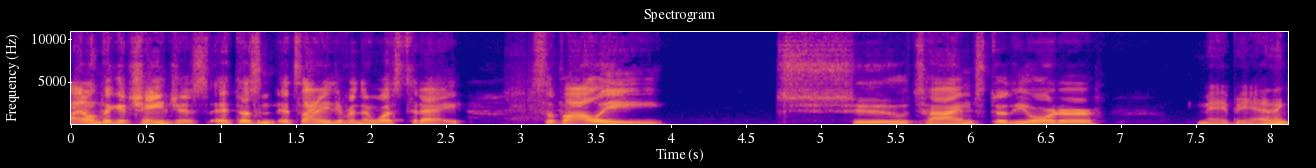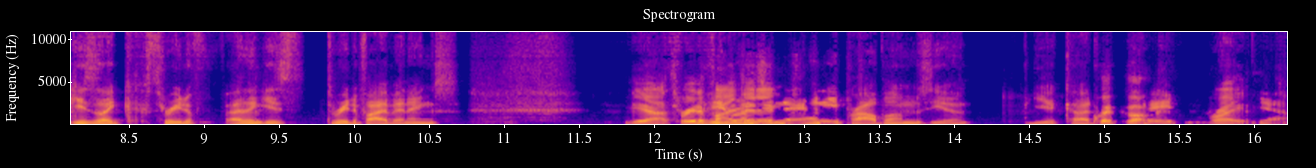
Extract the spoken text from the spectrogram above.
I don't think it changes. It doesn't. It's not any different than it was today. Civale two times through the order. Maybe I think he's like three to. I think he's three to five innings. Yeah, three if to five. Runs innings. into any problems, you you cut quick hook. Right. Yeah.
